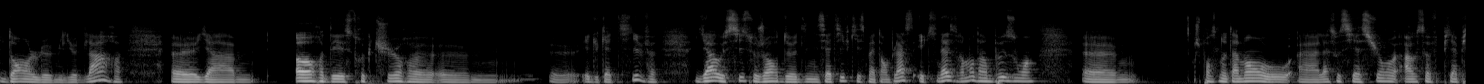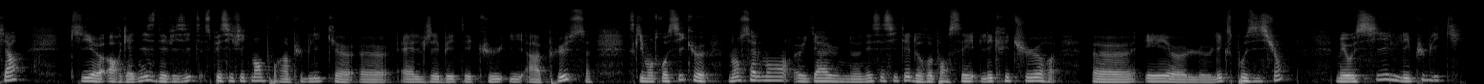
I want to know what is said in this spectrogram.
dans le milieu de l'art. Il y a hors des structures éducatives, il y a aussi ce genre d'initiatives qui se mettent en place et qui naissent vraiment d'un besoin. Je pense notamment à l'association House of Pia qui euh, organise des visites spécifiquement pour un public euh, LGBTQIA+, ce qui montre aussi que non seulement euh, il y a une nécessité de repenser l'écriture et l'exposition, mais aussi les publics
